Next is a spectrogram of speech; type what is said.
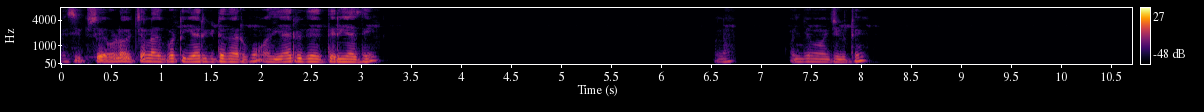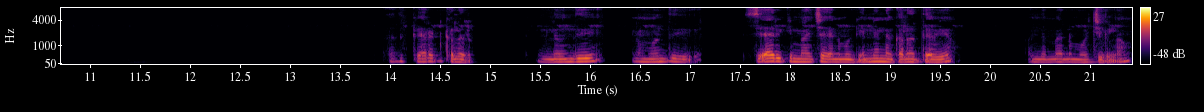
சிப்ஸ் எவ்வளோ வச்சாலும் அது பாட்டு ஏறிக்கிட்டே தான் இருக்கும். அது ஏறி தெரியாது அதனால் கொஞ்சமாக வச்சுக்கிட்டு. அது கேரட் கலர். இதில் வந்து நம்ம வந்து சேரீக்கு மேட்சாக நமக்கு என்னென்ன கலர் தேவையோ அந்த மாதிரி நம்ம வச்சுக்கலாம்.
